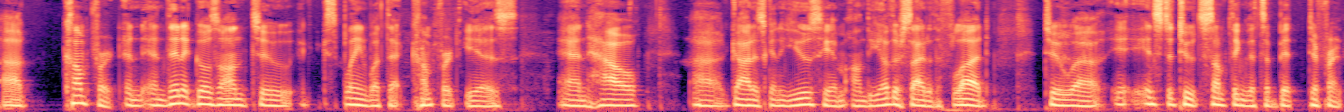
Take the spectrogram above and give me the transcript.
uh, comfort, and and then it goes on to explain what that comfort is and how uh, God is going to use him on the other side of the flood to uh, institute something that's a bit different.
